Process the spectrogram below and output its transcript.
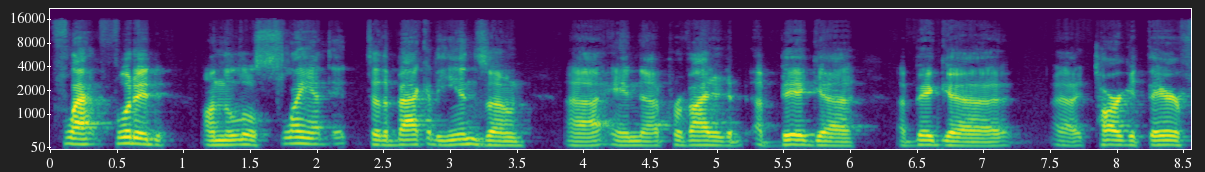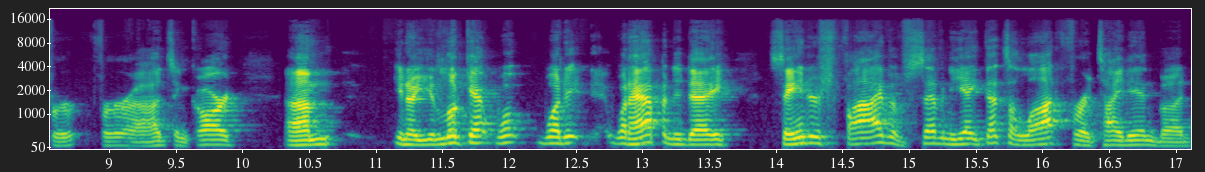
flat footed on the little slant to the back of the end zone uh, and uh, provided a, a big, uh, a big target there for, for Hudson Card. Um, you know, you look at what, what, it, what happened today. Sanders, five of 78. That's a lot for a tight end, bud.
